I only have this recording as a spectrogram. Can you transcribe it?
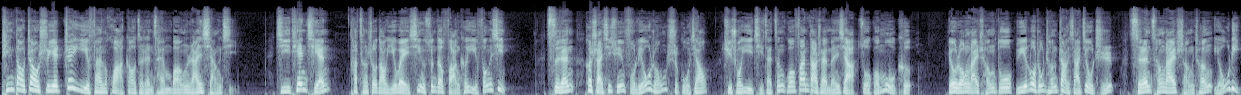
听到赵师爷这一番话，高泽仁才猛然想起，几天前他曾收到一位姓孙的访客一封信，此人和陕西巡抚刘荣是故交，据说一起在曾国藩大帅门下做过幕客。刘荣来成都与骆中丞帐下就职，此人曾来省城游历，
